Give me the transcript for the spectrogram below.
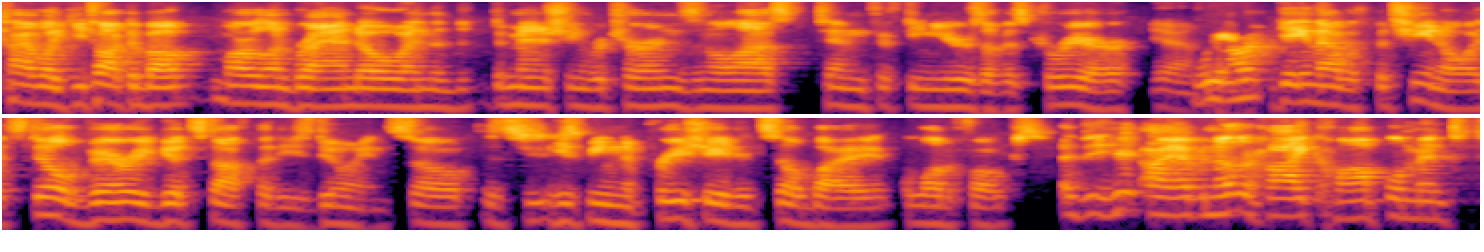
kind of like you talked about Marlon Brando and the diminishing returns in the last 10, 15 years of his career. Yeah. We aren't getting that with Pacino. It's still very good stuff that he's doing. So it's, he's being appreciated still by a lot of folks. I have another high compliment,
